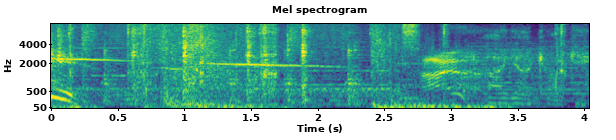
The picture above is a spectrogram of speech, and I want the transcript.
I got cocky.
